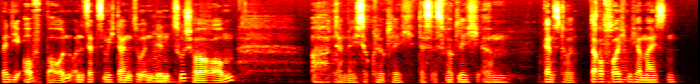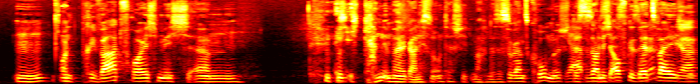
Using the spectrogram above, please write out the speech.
wenn die aufbauen und setze mich dann so in den Zuschauerraum. Oh, dann bin ich so glücklich. Das ist wirklich ähm, ganz toll. Darauf freue ich mich am meisten. und privat freue ich mich, ähm, ich, ich kann immer gar nicht so einen Unterschied machen. Das ist so ganz komisch. Ja, das ist auch nicht ist- aufgesetzt, oder? weil ich, Ja.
